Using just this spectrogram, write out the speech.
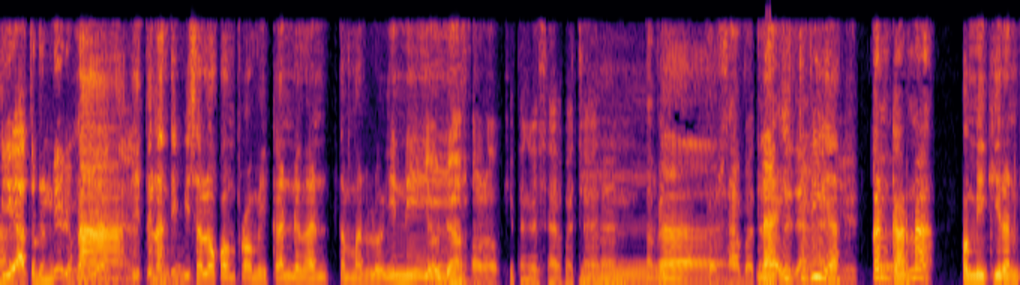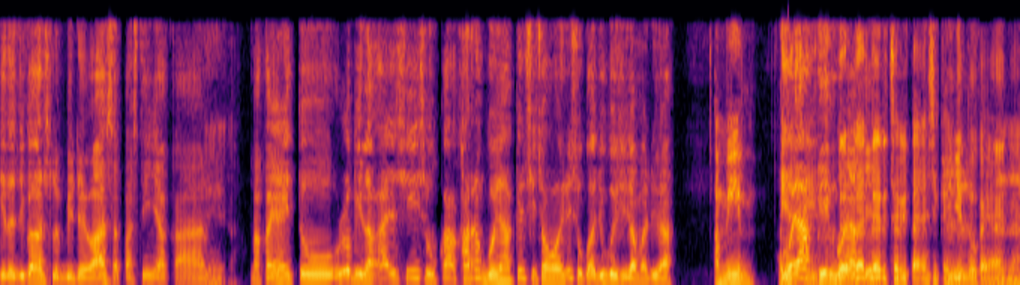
diatur sendiri nah dia. itu nanti bisa lo kompromikan dengan teman lo ini Ya udah kalau kita nggak usah pacaran, Hmm, tapi nah, persahabatan nah, itu dia. gitu. kan karena pemikiran kita juga harus lebih dewasa pastinya kan Iya. makanya itu lu bilang aja sih suka karena gue yakin si cowok ini suka juga sih sama dia Amin. Gue Iya yakin, gue yakin. Dari ceritanya sih kayak Hmm. gitu kayaknya.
